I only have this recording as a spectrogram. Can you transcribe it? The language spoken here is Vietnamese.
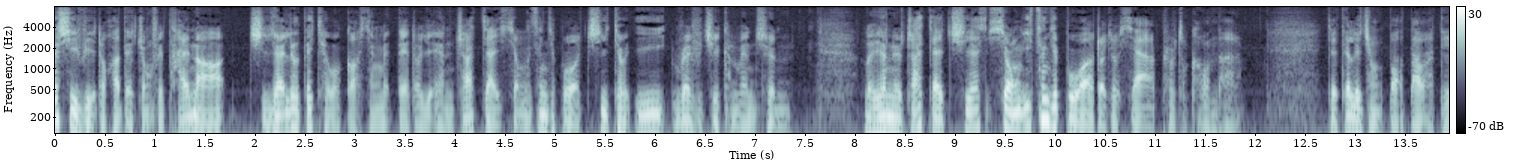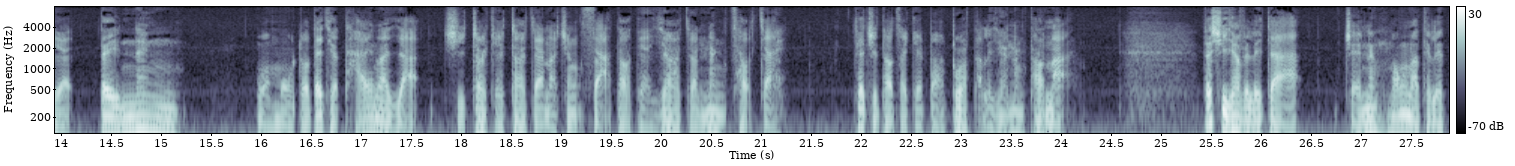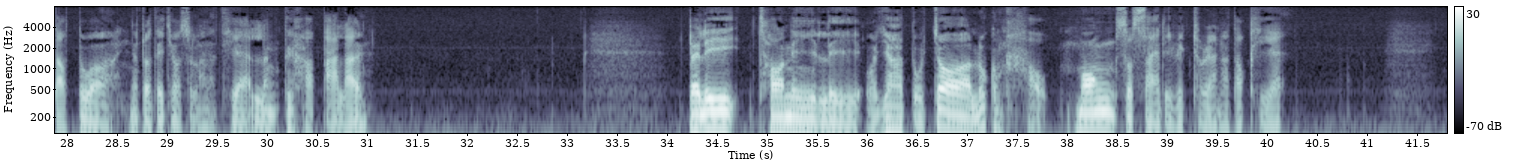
แต่ชีวิตเราแต่จงสุดท้ายเนาะชีวิตเราได้เขียวก่อยังไม่แต่เราอยู่แอนจ้าใจชงสิงคโปร์ชีเจ้าอี refugee convention เราอยู่ในจ้าใจเชียชงอีสิงคโปร์เราจะแชร์ protocol นะจะได้เลยจงปอตาวเดียเตนึงว่าหมู่เราได้เขียวท้ายนะอยากชีเจ้าใจเจ้าใจนะจงสาต่อเดียย่อจะนั่งเศร้าใจแค่ชีเจ้าใจแกปอปวดแต่เราอยู่นั่งเท่านั้นแต่ชีวิตเราจะ trẻ mong là thế lệ tạo tua nhớ cho chỗ sự lần từ họ ba lỡ. Đây lý, cho ở gia tổ cho lúc còn hậu, mong society Victoria tạo kia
